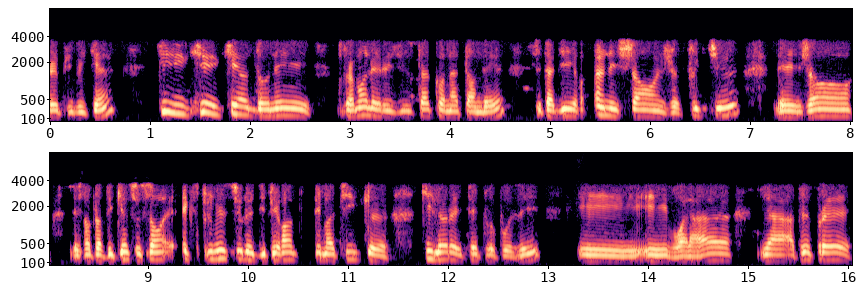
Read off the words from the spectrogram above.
républicain qui, qui, qui, a donné vraiment les résultats qu'on attendait, c'est-à-dire un échange fructueux. Les gens, les Centrafricains se sont exprimés sur les différentes thématiques euh, qui leur étaient proposées. Et, et voilà, il y a à peu près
